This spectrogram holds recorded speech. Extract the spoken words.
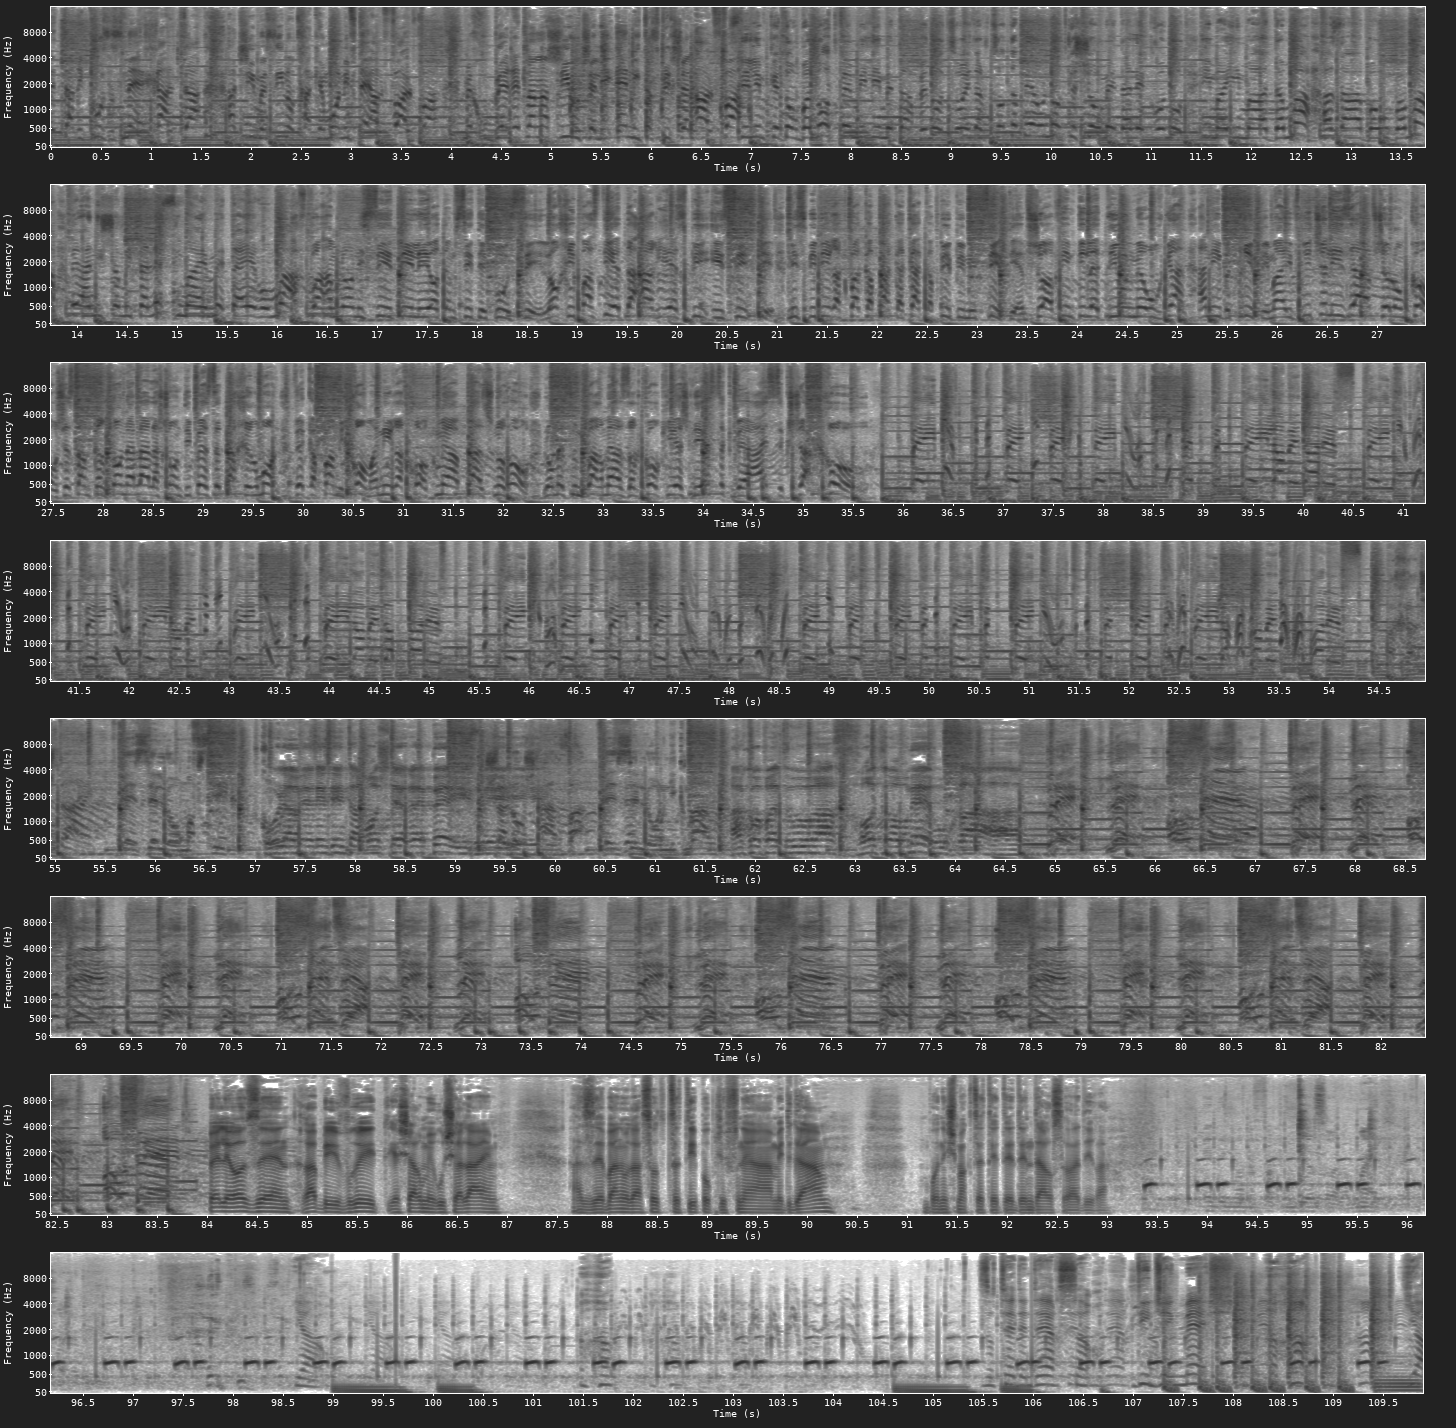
איבדת ריכוז אז נאכלת. עד שהיא מזין אותך כמו נפטי אלפלפה. מחוברת לנשיות שלי, אין לי תסביך של אלפא. צלילים כדורבנות ומילים מדרבנות. צועד על קצות הבהונות כשעומד על עקרונות. אמא אמא אדמה, אז האבא הוא במה. ואני שם מתעלף עם האמת העירומה אף פעם לא ניסיתי להיות MC טיפוסי לא חיפשתי את ה-R-E-S-P-E-C-T מסביבי רק פקה פקה קקה פיפי מציתי. הם שואבים אותי לטיול מאורגן אני בטריפים. העברית שלי זה אבשלום קור ששם קרטון על הלשון טיפס את החרמון וקפא מחום אני רחוק מהבאז שנות אור לא מסונבר מהזרקור כי יש לי עסק והעסק שחור וזה לא מפסיק. כולם מזיזים את הראש תראה בעברית. שלוש, ארבע, וזה לא נגמר. הכל פתוח, עוד לא מאוחר. ולאוזן, לאוזן, רב בעברית, ישר מירושלים. אז אה, באנו לעשות קצת טיפ-הופ לפני המדגם. בואו נשמע קצת את עדן דרסו האדירה. זאת עדן דרסו, די.ג'יי מש.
